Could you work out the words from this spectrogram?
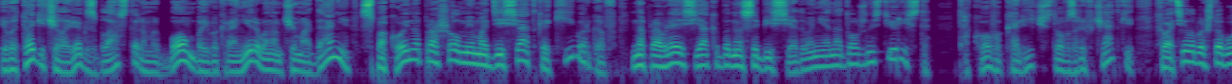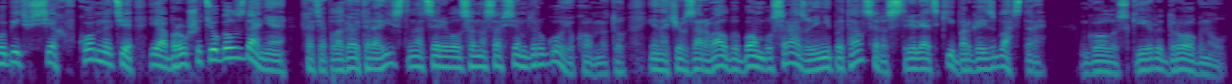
И в итоге человек с бластером и бомбой в экранированном чемодане спокойно прошел мимо десятка киборгов, направляясь якобы на собеседование на должность юриста. Такого количества взрывчатки хватило бы, чтобы убить всех в комнате и обрушить угол здания, хотя, полагаю, террорист нацеливался на совсем другую комнату, иначе взорвал бы бомбу сразу и не пытался расстрелять киборга из бластера. Голос Киры дрогнул.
